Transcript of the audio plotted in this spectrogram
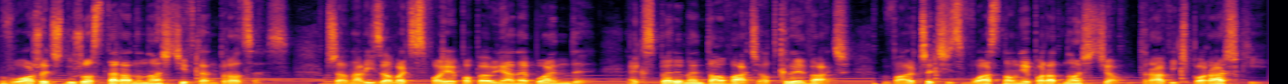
włożyć dużo staranności w ten proces, przeanalizować swoje popełniane błędy, eksperymentować, odkrywać, walczyć z własną nieporadnością, trawić porażki.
